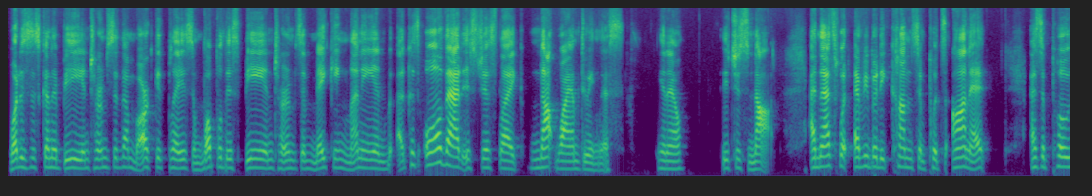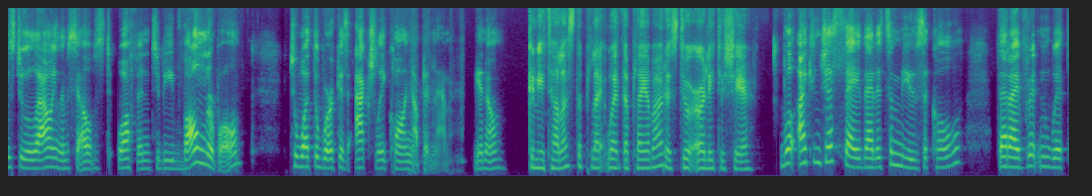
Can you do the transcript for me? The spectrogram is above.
what is this going to be in terms of the marketplace and what will this be in terms of making money and uh, because all that is just like not why i'm doing this you know? It's just not. And that's what everybody comes and puts on it as opposed to allowing themselves to, often to be vulnerable to what the work is actually calling up in them you know? Can you tell us the play what the play about? Is too early to share well, I can just say that it's a musical that I've written with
